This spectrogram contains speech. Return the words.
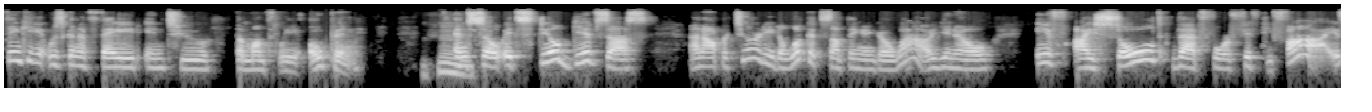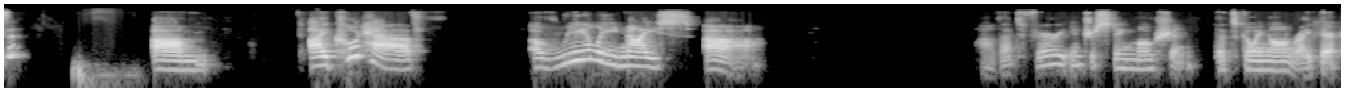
thinking it was going to fade into the monthly open. Mm-hmm. And so it still gives us an opportunity to look at something and go, wow, you know, if I sold that for 55, um, I could have a really nice, uh, wow, that's very interesting motion that's going on right there.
